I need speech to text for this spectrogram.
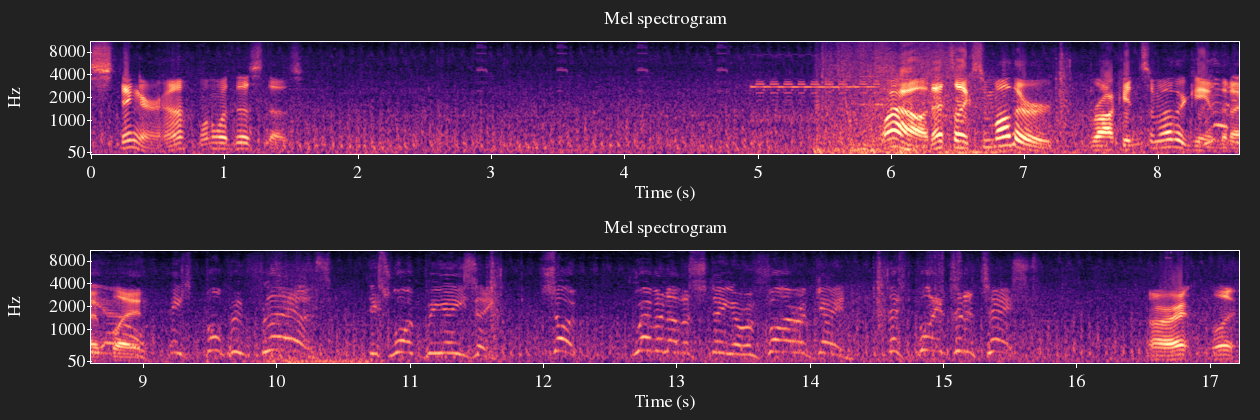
Stinger, huh? Wonder what this does. Wow, that's like some other rocket in some other game that I played. He's popping flares! This won't be easy. So, grab another stinger and fire again. Let's put him to the test. All right, look,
